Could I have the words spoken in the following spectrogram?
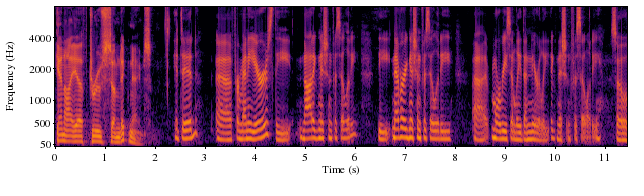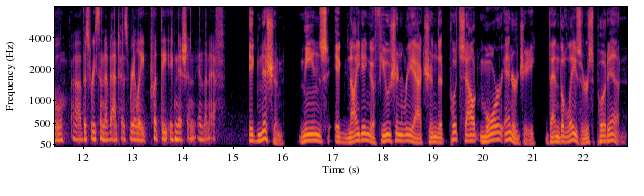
NIF drew some nicknames. It did. Uh, for many years, the not ignition facility, the never ignition facility, uh, more recently the nearly ignition facility. So uh, this recent event has really put the ignition in the NIF. Ignition means igniting a fusion reaction that puts out more energy than the lasers put in.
